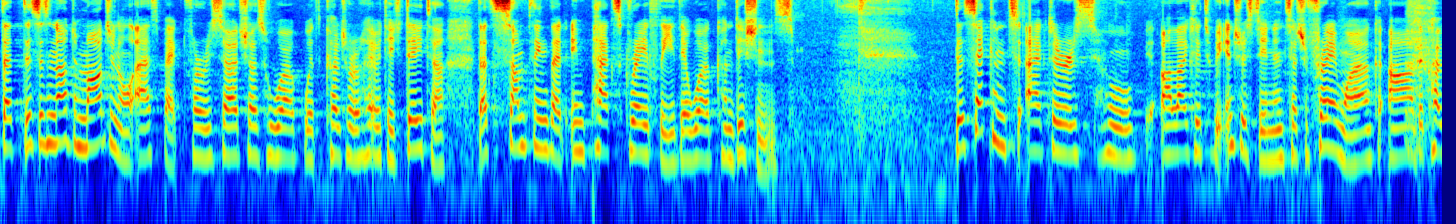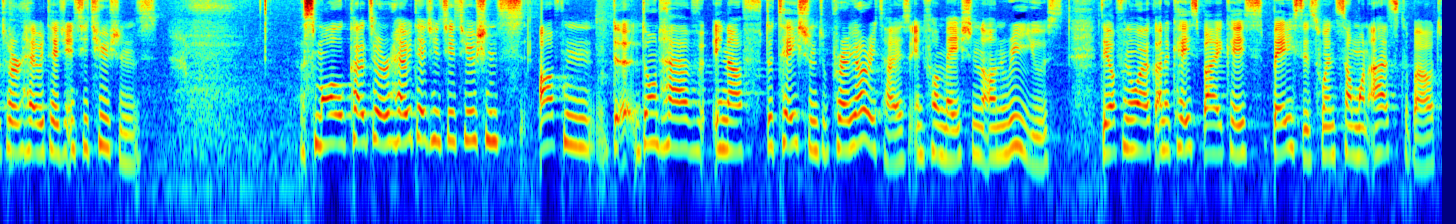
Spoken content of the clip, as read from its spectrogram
that this is not a marginal aspect for researchers who work with cultural heritage data. That's something that impacts greatly their work conditions. The second actors who are likely to be interested in such a framework are the cultural heritage institutions. Small cultural heritage institutions often don't have enough dotation to prioritize information on reuse. They often work on a case-by-case -case basis when someone asks about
